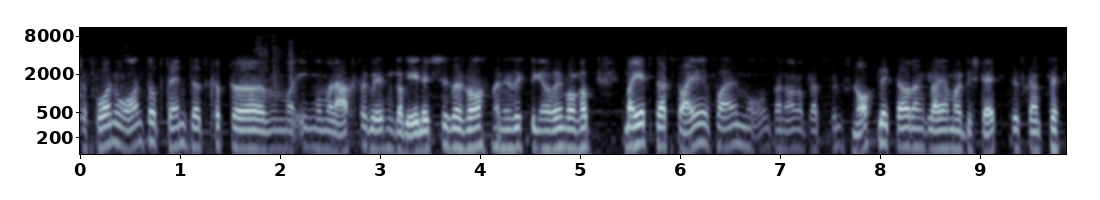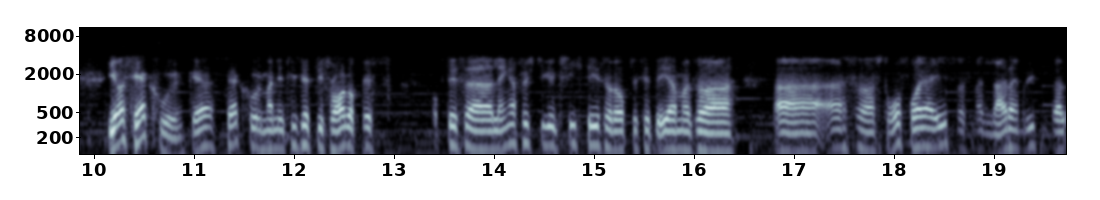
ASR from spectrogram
davor nur einen Top Ten Platz gehabt, äh, mal irgendwann mal Achter gewesen, glaube ich, eh letzte Saison, wenn ich richtig in Erinnerung habe. Mal jetzt Platz drei vor allem und dann auch noch Platz fünf nachgelegt, auch dann gleich einmal bestätigt das Ganze. Ja, sehr cool, gell, sehr cool. Ich meine, jetzt ist jetzt die Frage, ob das, ob das eine längerfristige Geschichte ist oder ob das jetzt eher mal so ein, äh, so ein Strohfeuer ist, was wir leider im Riesenteil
